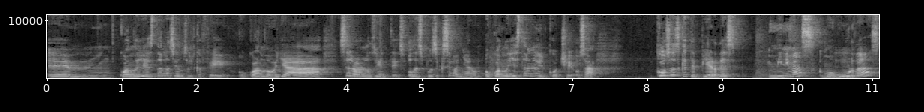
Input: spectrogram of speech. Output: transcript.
em, cuando ya están haciéndose el café, o cuando ya se lavan los dientes, o después de que se bañaron, o cuando ya están en el coche. O sea, cosas que te pierdes mínimas, como burdas,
